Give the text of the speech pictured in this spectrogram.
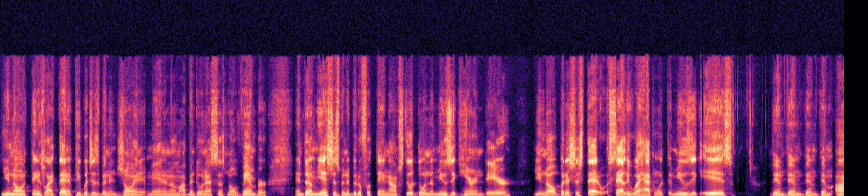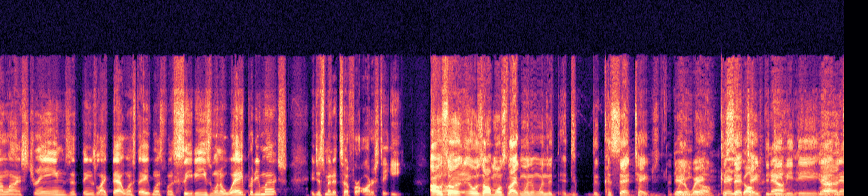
you know, and things like that. And people just been enjoying it, man. And um, I've been doing that since November. And um, yeah, it's just been a beautiful thing. Now I'm still doing the music here and there, you know, but it's just that sadly what happened with the music is them, them, them, them online streams and things like that. Once they once when CDs went away, pretty much, it just made it tough for artists to eat. Oh, know. so it was almost like when when the the, the cassette tapes There went away. go. Cassette tapes, the Now- DVD now- uh, now-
